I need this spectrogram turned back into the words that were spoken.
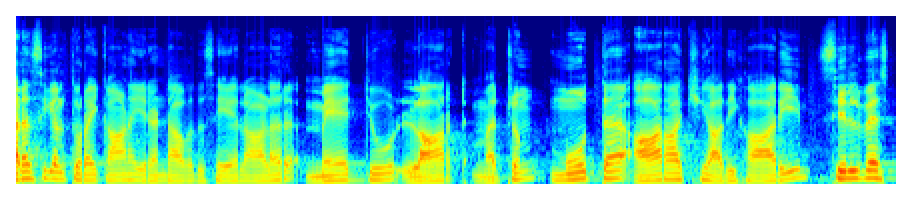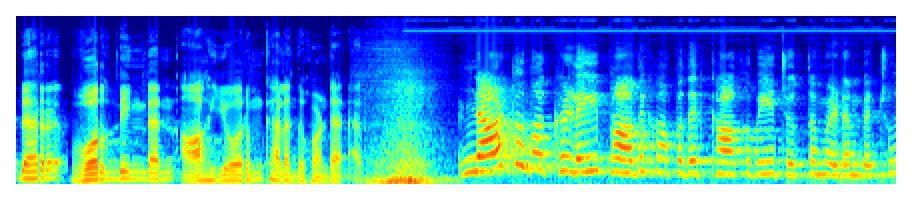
அரசியல் துறைக்கான இரண்டாவது செயலாளர் மேத்யூ லார்ட் மற்றும் மூத்த ஆராய்ச்சி அதிகாரி சில்வெஸ்டர் வொர்திங்டன் ஆகியோரும் கலந்து கொண்டனர். நாட்டு மக்களை பாதுகாப்பதற்காகவே யுத்தம் இடம்பெற்று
